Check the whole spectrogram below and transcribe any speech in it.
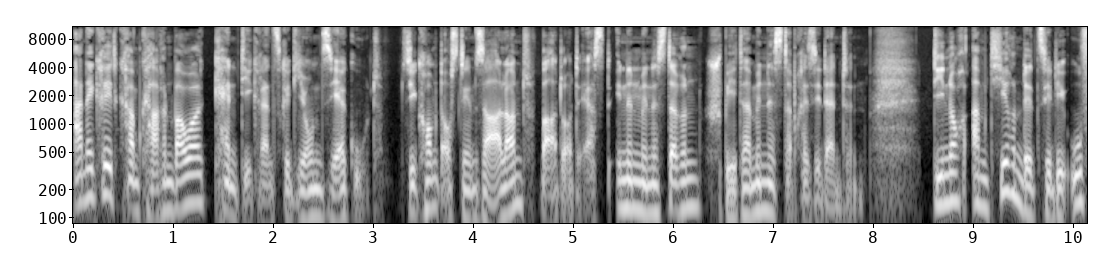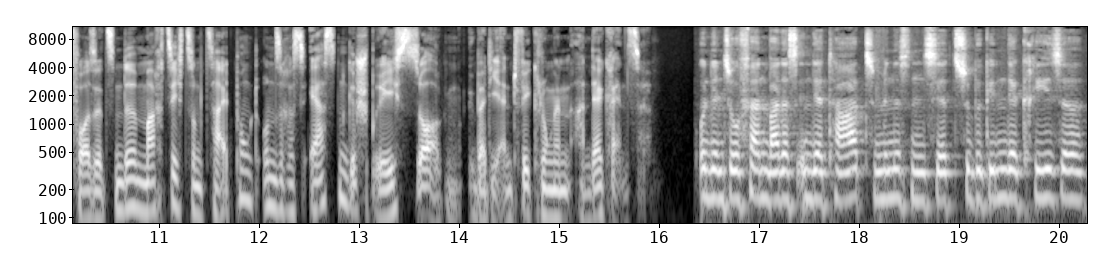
Annegret Kramp-Karrenbauer kennt die Grenzregion sehr gut. Sie kommt aus dem Saarland, war dort erst Innenministerin, später Ministerpräsidentin. Die noch amtierende CDU-Vorsitzende macht sich zum Zeitpunkt unseres ersten Gesprächs Sorgen über die Entwicklungen an der Grenze. Und insofern war das in der Tat, zumindest jetzt zu Beginn der Krise,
